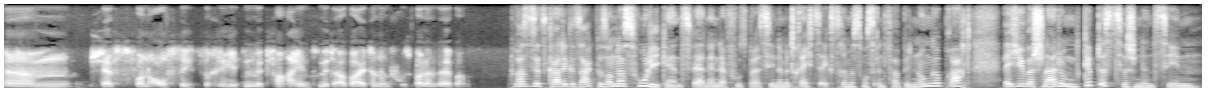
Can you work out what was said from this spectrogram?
ähm, Chefs von Aufsichtsräten, mit Vereinsmitarbeitern und Fußballern selber. Du hast es jetzt gerade gesagt, besonders Hooligans werden in der Fußballszene mit Rechtsextremismus in Verbindung gebracht. Welche Überschneidungen gibt es zwischen den Szenen?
